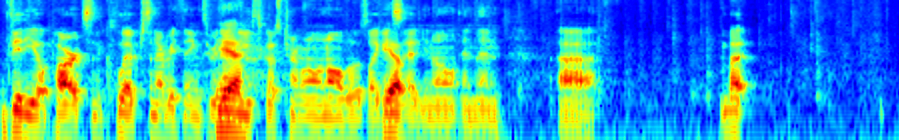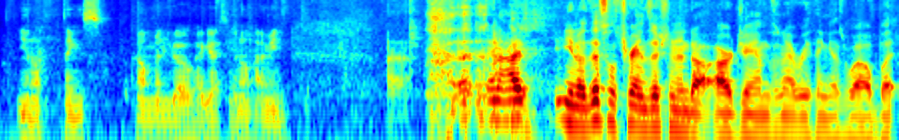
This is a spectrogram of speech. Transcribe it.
video parts and clips and everything through Yeah. the East Coast Terminal and all those. Like I said, you know, and then, uh, but you know, things come and go. I guess you know. I mean, and I, you know, this will transition into our jams and everything as well. But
